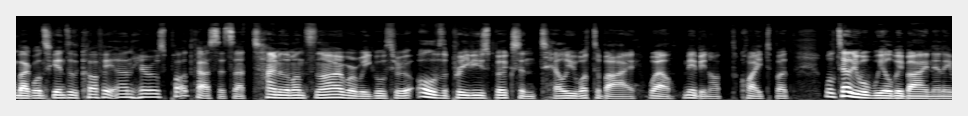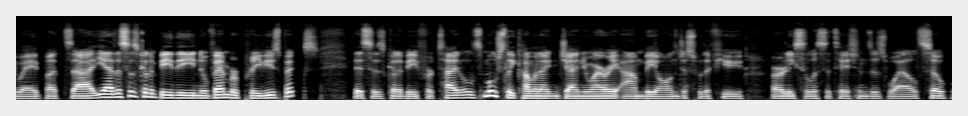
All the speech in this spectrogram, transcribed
Welcome back once again to the Coffee and Heroes podcast. It's that time of the month now where we go through all of the previews books and tell you what to buy. Well, maybe not quite, but we'll tell you what we'll be buying anyway. But uh, yeah, this is going to be the November previews books. This is going to be for titles mostly coming out in January and beyond, just with a few early solicitations as well. So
